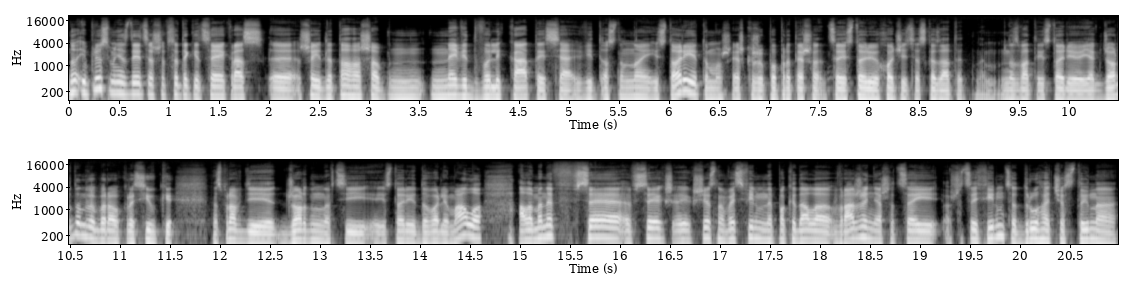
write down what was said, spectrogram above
Ну і плюс мені здається, що все-таки це якраз е, ще й для того, щоб не відволікатися від основної історії, тому що я ж кажу, попри те, що цю історію хочеться сказати, назвати історією, як Джордан вибирав кросівки. Насправді Джордана в цій історії доволі мало. Але мене все, все якщо, чесно, весь фільм не покидало враження, що цей, що цей фільм це друга частина.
